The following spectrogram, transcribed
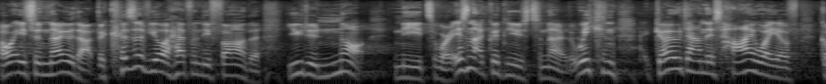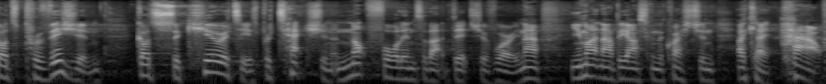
I want you to know that because of your Heavenly Father, you do not need to worry. Isn't that good news to know? That we can go down this highway of God's provision God's security, His protection, and not fall into that ditch of worry. Now, you might now be asking the question okay, how?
